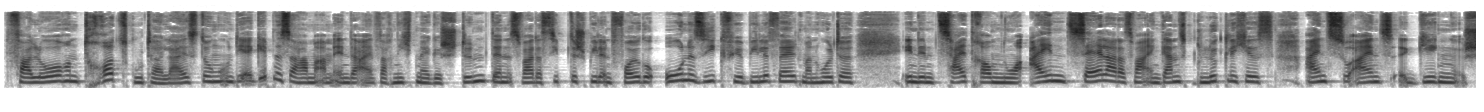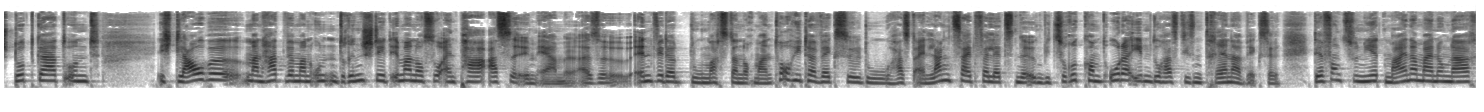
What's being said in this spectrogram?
verloren, trotz guter Leistung. Und die Ergebnisse haben am Ende einfach nicht mehr gestimmt, denn es war das siebte Spiel in Folge ohne Sieg für Bielefeld. Man holte in dem Zeitraum nur einen Zähler. Das war ein ganz glückliches 1 zu 1 gegen Stuttgart und ich glaube, man hat, wenn man unten drin steht, immer noch so ein paar Asse im Ärmel. Also entweder du machst dann noch mal einen Torhüterwechsel, du hast einen Langzeitverletzten, der irgendwie zurückkommt, oder eben du hast diesen Trainerwechsel. Der funktioniert meiner Meinung nach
